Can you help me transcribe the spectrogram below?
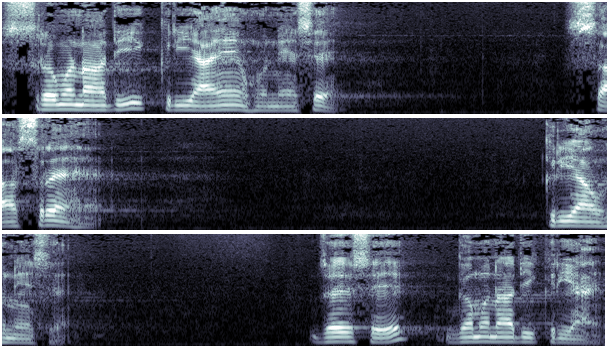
श्रवणादि क्रियाएँ होने से शास्त्र है। क्रिया होने से, जैसे गमनादि क्रियाएँ।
